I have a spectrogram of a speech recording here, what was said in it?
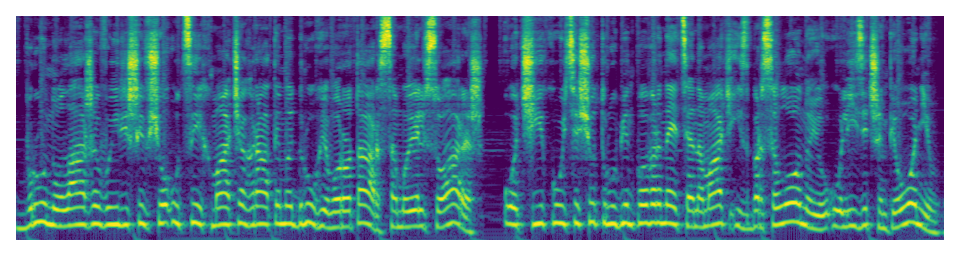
Бруно Лаже вирішив, що у цих матчах гратиме другий воротар Самуель Суареш. Очікується, що Трубін повернеться на матч із Барселоною у лізі чемпіонів.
